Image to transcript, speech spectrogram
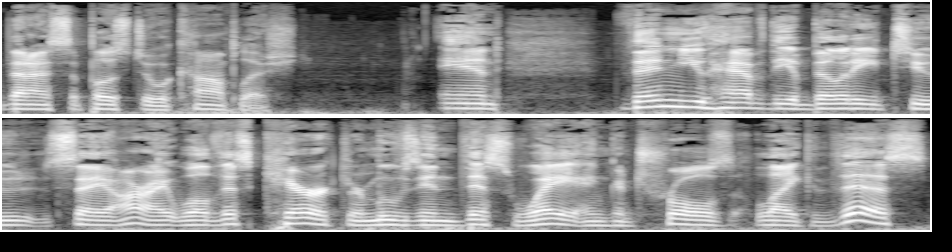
that I'm supposed to accomplish, and then you have the ability to say, all right, well, this character moves in this way and controls like this.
